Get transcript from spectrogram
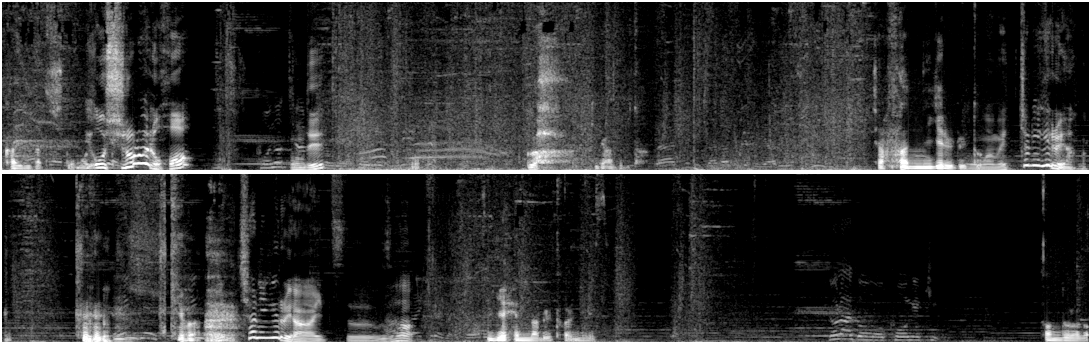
回離脱して。お知らないの？は？このチャンピオンの攻撃うわ切り外れた。ジャパン逃げるルート。お前めっちゃ逃げるやん。今 めっちゃ逃げるやんあいつ。うざ。すげえ変なルートから逃げてドラゴンを攻撃サンドラだ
